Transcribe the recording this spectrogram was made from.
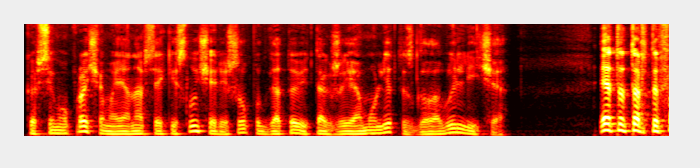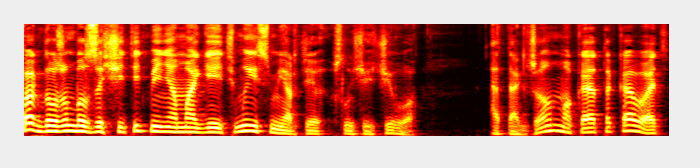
Ко всему прочему, я на всякий случай решил подготовить также и амулет из головы лича. Этот артефакт должен был защитить меня магией тьмы и смерти, в случае чего а также он мог и атаковать.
